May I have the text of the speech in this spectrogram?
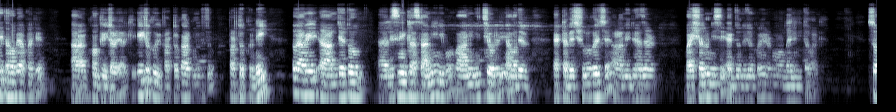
দিতে হবে আপনাকে কম্পিউটারে আর কি। এইটুকুই পার্থক্য, আর কোনো কিছু পার্থক্য নেই। তবে আমি যেহেতু লিসনিং ক্লাসটা আমি নিব, বা আমি নিচ্ছি অলরেডি আমাদের একটা বেচ শুরু হয়েছে, আর আমি দুই হাজার বাইশ সালেও নিছি, একজন দুজন করে এরকম অনলাইনে নিতে পারবে সো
